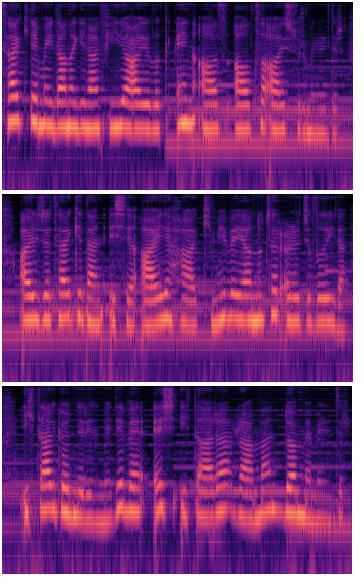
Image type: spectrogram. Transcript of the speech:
Terk ile meydana gelen fiili ayrılık en az 6 ay sürmelidir. Ayrıca terk eden eşe aile hakimi veya noter aracılığıyla ihtar gönderilmeli ve eş ihtara rağmen dönmemelidir.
